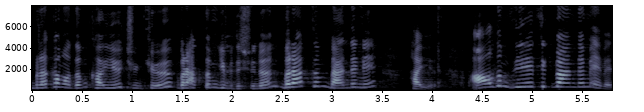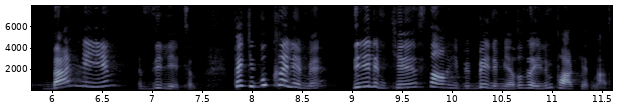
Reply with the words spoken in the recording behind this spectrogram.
Bırakamadım. Kayıyor çünkü. Bıraktım gibi düşünün. Bıraktım. Bende mi? Hayır. Aldım. Zilyetlik bende mi? Evet. Ben neyim? Zilyetim. Peki bu kalemi diyelim ki sahibi benim ya da değilim fark etmez.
